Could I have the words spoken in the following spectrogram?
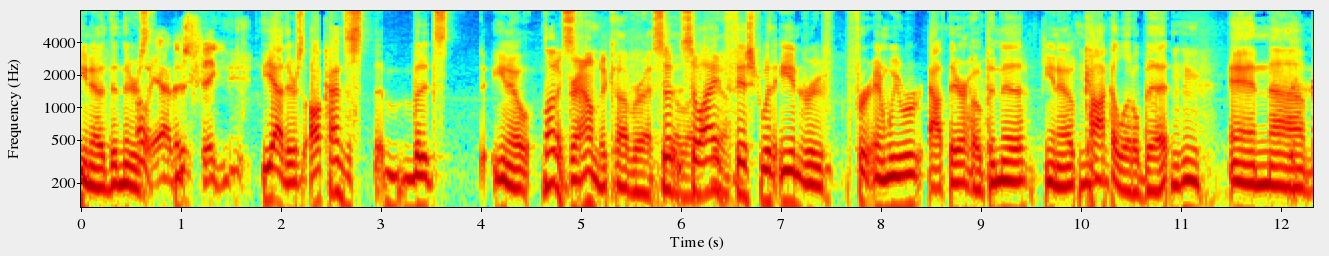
you know, then there's Oh yeah, there's big. yeah, there's all kinds of, st- but it's you know A lot of ground to cover. I so, feel so I had yeah. fished with Andrew for, and we were out there hoping to, you know, Mm-hmm. cock a little bit, and um,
